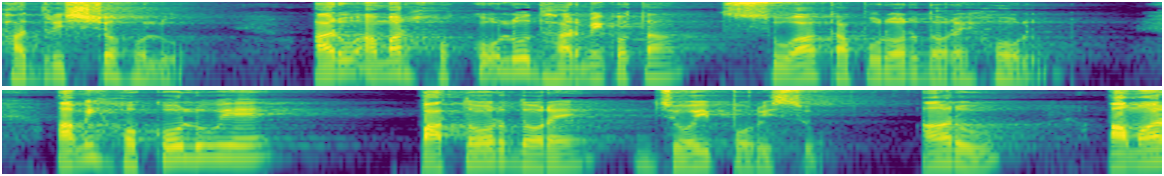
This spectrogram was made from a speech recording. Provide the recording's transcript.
সাদৃশ্য হ'লোঁ আৰু আমাৰ সকলো ধাৰ্মিকতা চোৱা কাপোৰৰ দৰে হ'ল। আমি সকলোৱে পাতৰ দৰে জৈ পৰিছোঁ আৰু আমাৰ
